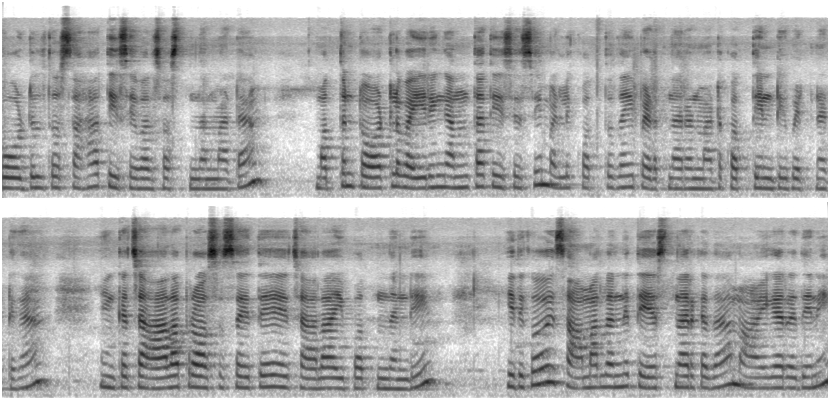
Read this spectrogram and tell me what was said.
బోర్డులతో సహా తీసేయవలసి వస్తుందన్నమాట మొత్తం టోటల్ వైరింగ్ అంతా తీసేసి మళ్ళీ కొత్తది పెడుతున్నారనమాట కొత్త ఇంటికి పెట్టినట్టుగా. ఇంకా చాలా ప్రాసెస్ అయితే చాలా అయిపోతుందండి. ఇదిగో సామాన్లన్నీ తీస్తున్నారు కదా మామయ్య గారు అదిని.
